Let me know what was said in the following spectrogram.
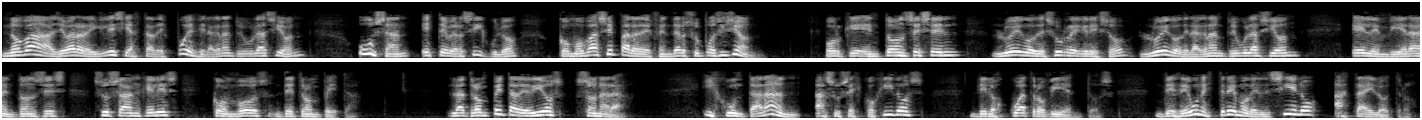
no va a llevar a la iglesia hasta después de la gran tribulación, usan este versículo como base para defender su posición, porque entonces Él, luego de su regreso, luego de la gran tribulación, Él enviará entonces sus ángeles con voz de trompeta. La trompeta de Dios sonará, y juntarán a sus escogidos de los cuatro vientos, desde un extremo del cielo hasta el otro.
